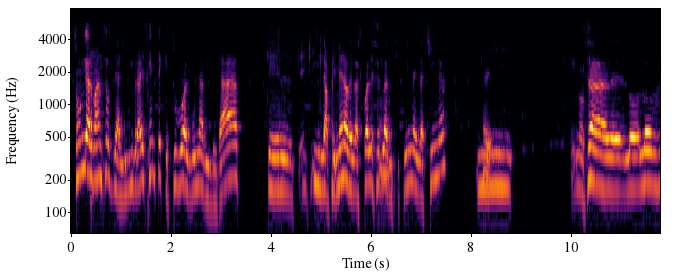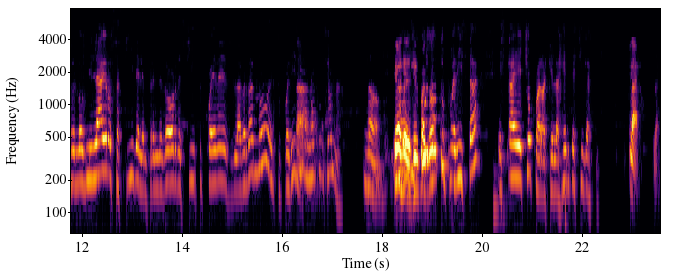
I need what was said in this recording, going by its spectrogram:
Son garbanzos de a libra, es gente que tuvo alguna habilidad, que el, y la primera de las cuales es la disciplina y la chinga, y, o sea, los, los, milagros así del emprendedor de sí, tú puedes, la verdad no, el tupuedismo ah. no funciona. No, ¿qué vas a decir, Paco? El tupuedista está hecho para que la gente siga así. Claro, claro.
